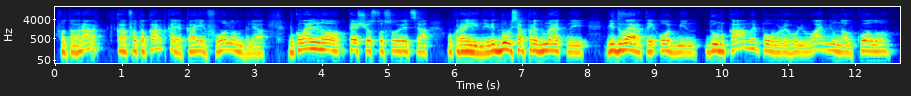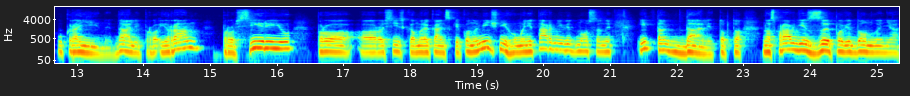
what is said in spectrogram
фотографка, фотокартка, яка є фоном для буквально те, що стосується України. Відбувся предметний відвертий обмін думками по урегулюванню навколо України. Далі про Іран, про Сірію, про е, російсько-американські економічні, гуманітарні відносини і так далі. Тобто, насправді, з повідомлення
